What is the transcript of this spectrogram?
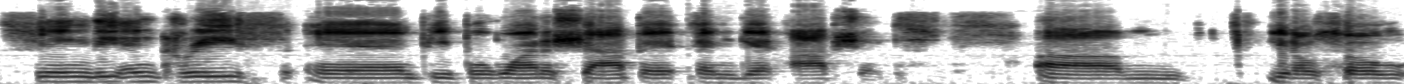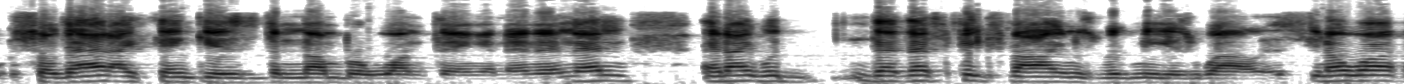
seeing the increase, and people want to shop it and get options. Um, you know, so so that I think is the number one thing, and and and then and I would that that speaks volumes with me as well. Is you know what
